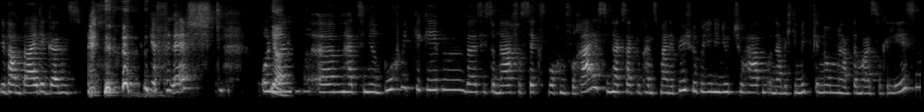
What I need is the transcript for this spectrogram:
wir waren beide ganz geflasht. Und ja. dann ähm, hat sie mir ein Buch mitgegeben, weil sie ist danach für sechs Wochen verreist und hat gesagt, du kannst meine Bücher über Yin Yuchu haben. Und habe ich die mitgenommen und habe da mal so gelesen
